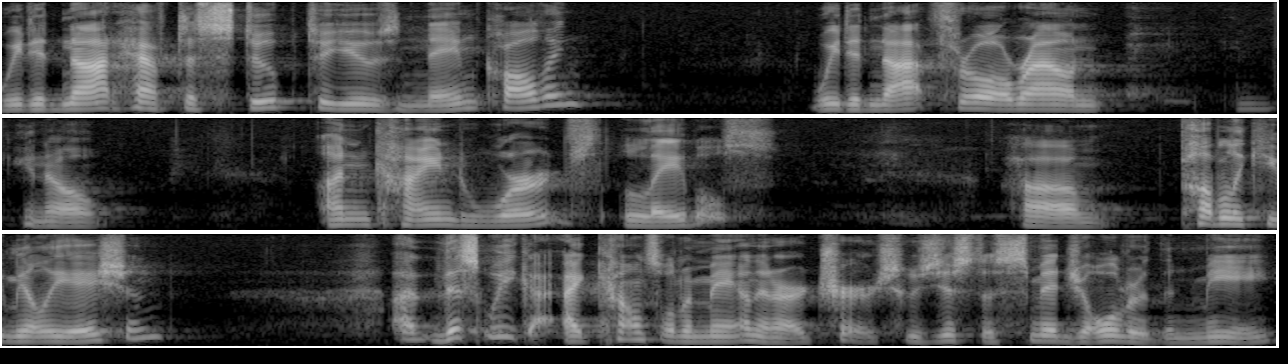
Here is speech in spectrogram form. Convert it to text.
We did not have to stoop to use name calling. We did not throw around, you know, unkind words, labels, um, public humiliation. Uh, this week, I counseled a man in our church who's just a smidge older than me,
